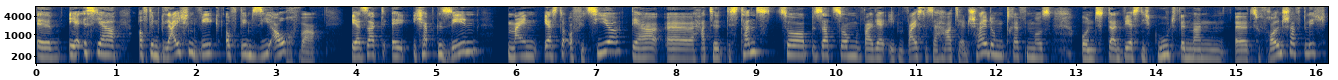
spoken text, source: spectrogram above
äh, er ist ja auf dem gleichen Weg, auf dem sie auch war. Er sagt, ey, ich habe gesehen, mein erster Offizier, der äh, hatte Distanz zur Besatzung, weil er eben weiß, dass er harte Entscheidungen treffen muss. Und dann wäre es nicht gut, wenn man äh, zu freundschaftlich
